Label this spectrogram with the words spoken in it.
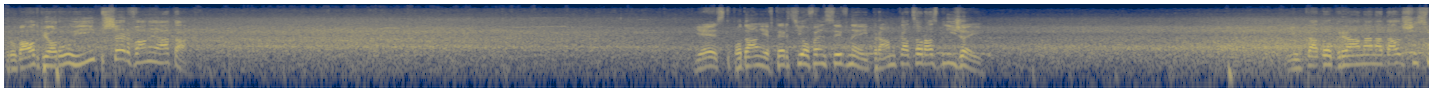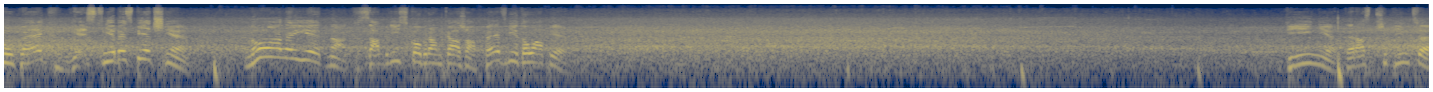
Próba odbioru i przerwany atak. Jest podanie w tercji ofensywnej. Bramka coraz bliżej. Piłka dograna na dalszy słupek. Jest niebezpiecznie. No ale jednak za blisko bramkarza. Pewnie to łapie. Dinie, teraz przy piłce.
